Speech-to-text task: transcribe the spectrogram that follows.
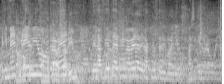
primer premio otra vez de la fiesta de primavera de la Cruz de Mayo, así que enhorabuena.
